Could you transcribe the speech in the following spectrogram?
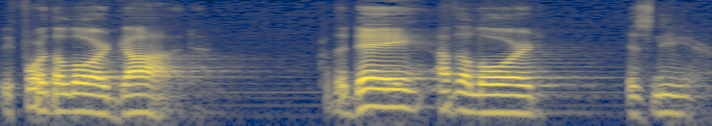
before the Lord God, for the day of the Lord is near.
